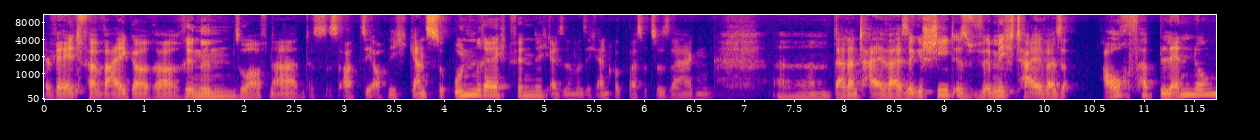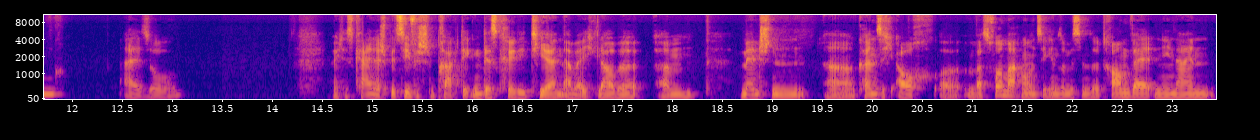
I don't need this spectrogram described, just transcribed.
Weltverweigererinnen so auf eine Art. Das ist auch, sie auch nicht ganz so unrecht, finde ich. Also wenn man sich anguckt, was sozusagen äh, da dann teilweise geschieht, ist für mich teilweise auch Verblendung. Also möchte jetzt keine spezifischen Praktiken diskreditieren, aber ich glaube, ähm, Menschen äh, können sich auch äh, was vormachen und sich in so ein bisschen so Traumwelten hinein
